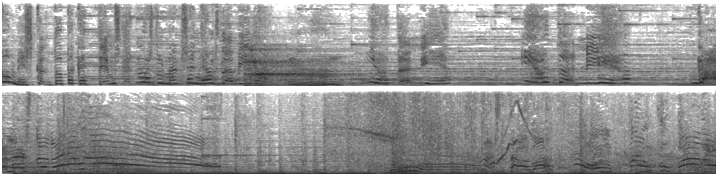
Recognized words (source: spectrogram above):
Com és que en tot aquest temps no has donat senyals de vida? Jo tenia... Jo tenia... Ganes de veure't! Estava molt preocupada!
